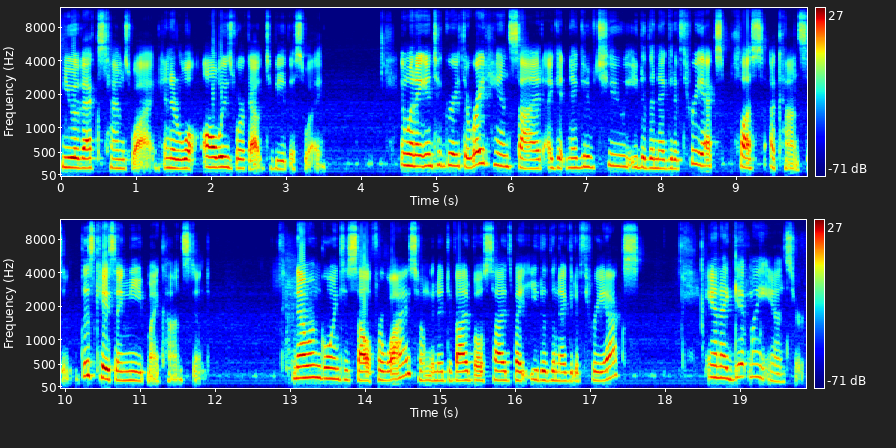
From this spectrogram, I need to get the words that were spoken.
mu of x times y, and it will always work out to be this way. And when I integrate the right-hand side, I get negative 2 e to the negative 3x plus a constant. In this case, I need my constant. Now I'm going to solve for y, so I'm going to divide both sides by e to the negative 3x, and I get my answer.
